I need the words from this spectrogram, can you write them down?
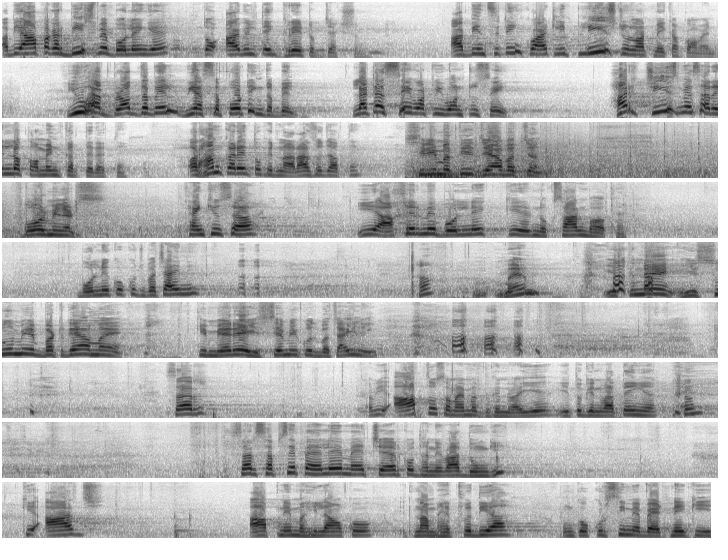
अभी आप अगर बीच में बोलेंगे तो I will take great objection I been sitting quietly please do not make a comment you have brought the bill we are supporting the bill let us say what we want to say हर चीज़ में sir इन लोग comment करते रहते हैं। और हम करें तो फिर नाराज़ हो जाते हैं। Shrimati Jaya Bachchan four minutes thank you sir ये आखिर में बोलने के नुकसान बहुत हैं। बोलने को कुछ बचा ही नहीं। हाँ? मैम इतने हिस्सों में बट गया मैं कि मेरे हिस्से में कुछ बचा ही नहीं। सर अभी आप तो समय मत गिनवाइए ये तो गिनवाते ही हैं। सर सबसे पहले मैं चेयर को धन्यवाद दूँगी कि आज आपने महिलाओं को इतना महत्व दिया उनको कुर्सी में बैठने की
